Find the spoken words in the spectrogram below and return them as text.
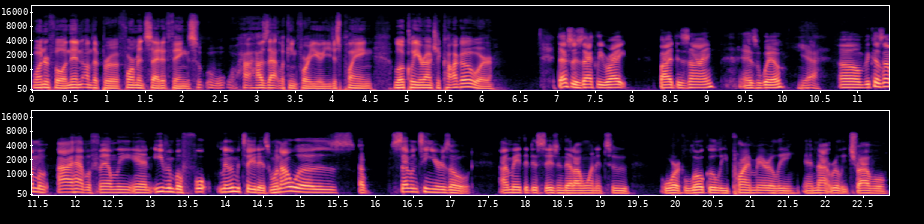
Wonderful. And then on the performance side of things, how's that looking for you? Are you just playing locally around Chicago or? That's exactly right by design as well. Yeah. Um, because I'm a, I have a family, and even before, let me tell you this: when I was uh, 17 years old, I made the decision that I wanted to work locally primarily and not really travel.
